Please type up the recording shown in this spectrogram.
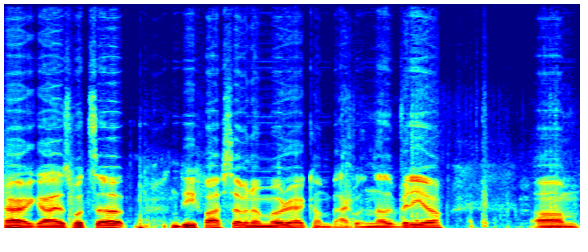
all right guys what's up? the 570 motorhead come back with another video. Um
